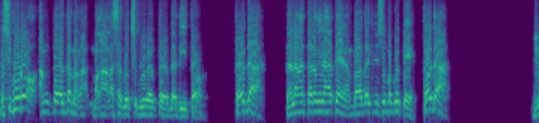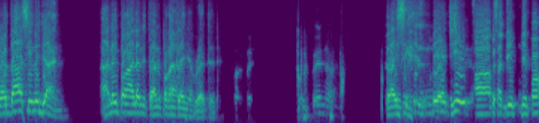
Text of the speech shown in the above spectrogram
So, siguro ang Toda maka, makakasagot siguro ang Toda dito. Toda, na lang ang tanongin natin, ang bagal niyo sumagot eh. Toda. Joda, sino diyan? Ano yung pangalan nito? Ano pangalan niya, brother? Tricycle. Hindi, jeep. Ah, sa jeepney po,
